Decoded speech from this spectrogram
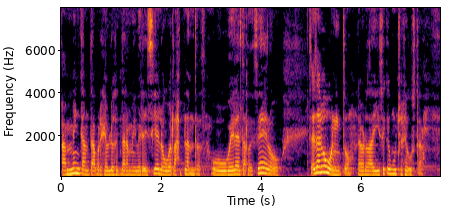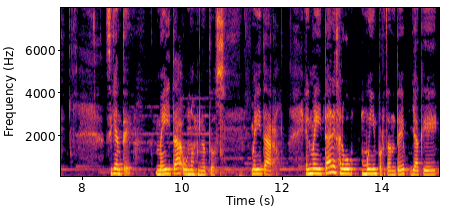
a mí me encanta, por ejemplo, sentarme y ver el cielo o ver las plantas o ver el atardecer o... es algo bonito, la verdad, y sé que a muchos les gusta. Siguiente, medita unos minutos. Meditar. El meditar es algo muy importante ya que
